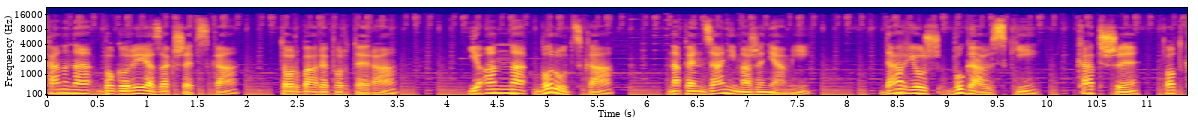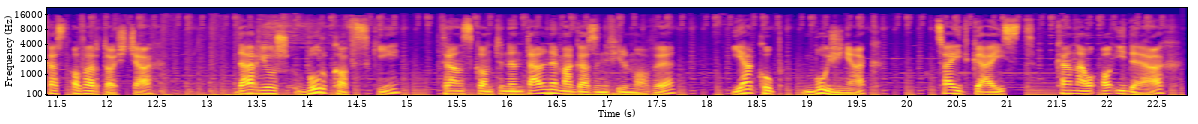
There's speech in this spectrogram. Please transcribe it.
Hanna Bogoryja-Zakrzewska, torba reportera, Joanna Borucka, napędzani marzeniami, Dariusz Bugalski, K3, podcast o wartościach, Dariusz Burkowski, transkontynentalny magazyn filmowy, Jakub Buźniak, Zeitgeist, kanał o ideach,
